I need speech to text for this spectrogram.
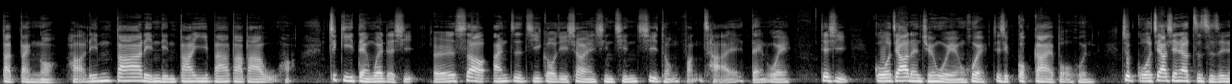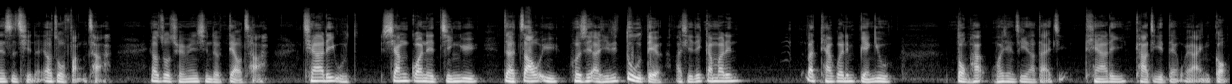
八八五，好零八零零八一八八八五哈。这支电话就是儿少安置机构及校园性侵系统访查的电话，这是国家人权委员会，这是国家的部分。就国家现在要支持这件事情的，要做访查，要做全面性的调查，请你有相关的境遇的遭遇，或是也是你拄着，还是你感觉恁捌听过恁朋友同学发生这件代志，听你敲这个电话来讲，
